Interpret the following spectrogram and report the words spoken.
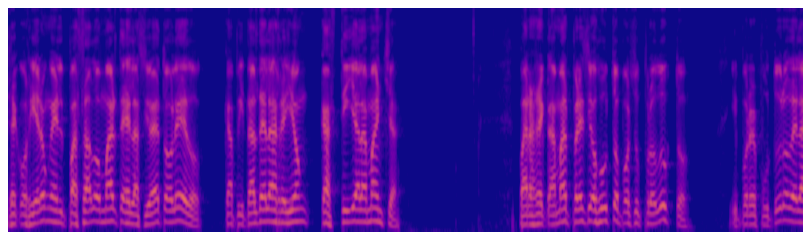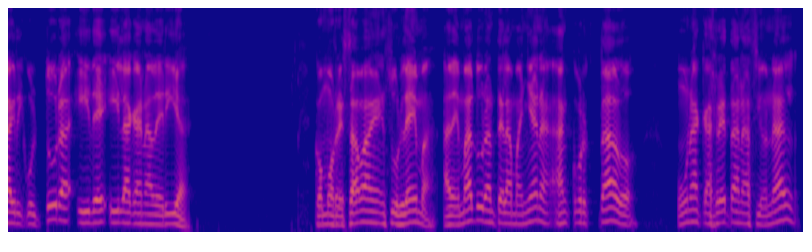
recorrieron el pasado martes en la ciudad de Toledo, capital de la región Castilla-La Mancha, para reclamar precios justos por sus productos y por el futuro de la agricultura y de y la ganadería. Como rezaban en sus lemas. Además, durante la mañana han cortado una carreta nacional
